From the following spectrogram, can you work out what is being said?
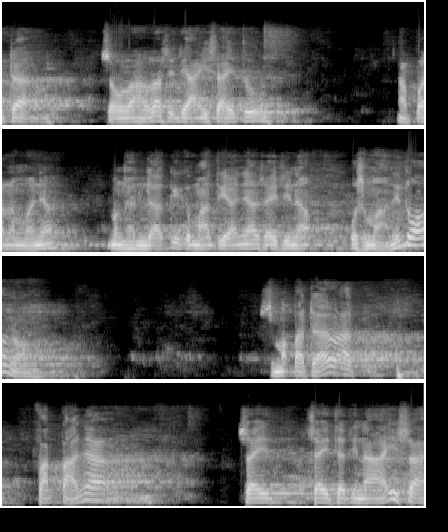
ada. Seolah-olah Siti Aisyah itu apa namanya menghendaki kematiannya Sayyidina Utsman. Itu ono. Padahal faktanya Sayyid, Sayyidatina Aisyah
